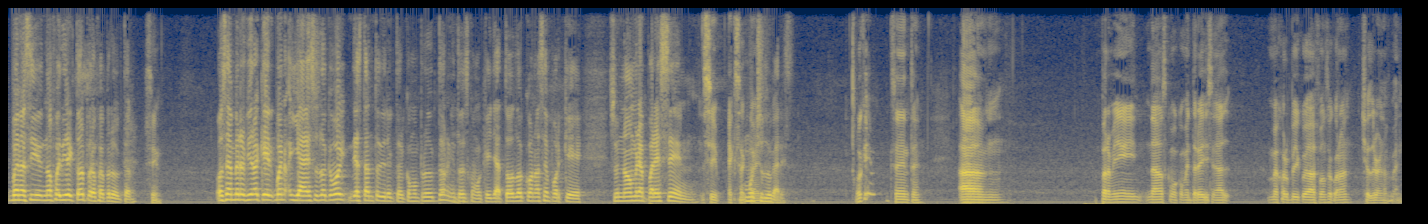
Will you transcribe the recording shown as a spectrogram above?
bueno, sí, no fue director, pero fue productor. Sí. O sea, me refiero a que, bueno, y a eso es lo que voy, ya es tanto director como productor, y entonces como que ya todos lo conocen porque su nombre aparece en Sí, exactamente. muchos lugares. Ok, excelente. Am, para mí, nada más como comentario adicional, mejor película de Alfonso Cuarón, Children of Men.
